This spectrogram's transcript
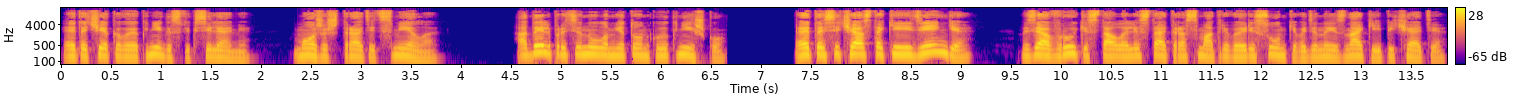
Это чековая книга с векселями. Можешь тратить смело». Адель протянула мне тонкую книжку. «Это сейчас такие деньги?» Взяв в руки, стала листать, рассматривая рисунки, водяные знаки и печати.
